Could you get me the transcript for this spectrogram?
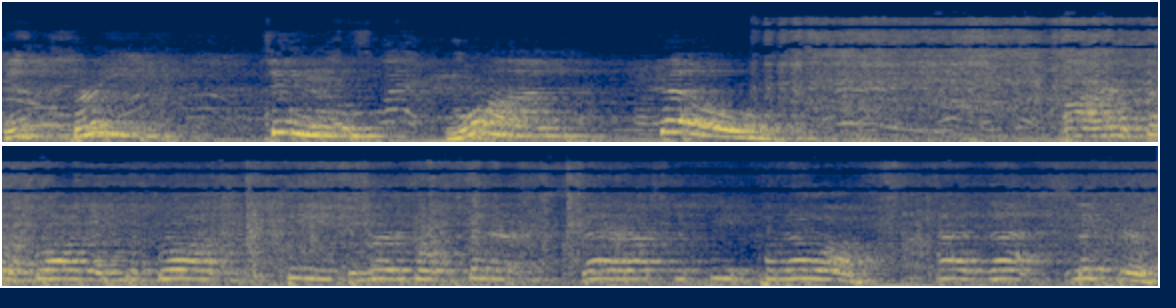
In three, two, one, go! Alright, so Frogish the Frog, speed, the vertical spinner. There up to speed. Klonoa has that lifter. So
